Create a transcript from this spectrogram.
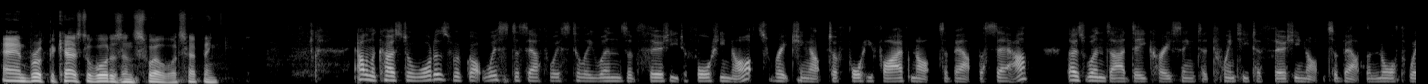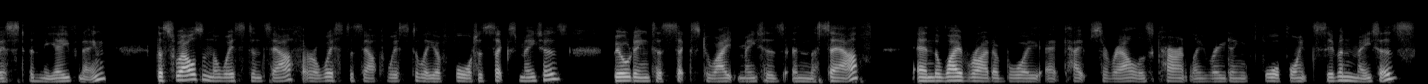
And Brooke, the coastal waters and swell, what's happening? Out on the coastal waters, we've got west to southwesterly winds of 30 to 40 knots, reaching up to 45 knots about the south. Those winds are decreasing to 20 to 30 knots about the northwest in the evening. The swells in the west and south are a west to southwesterly of 4 to 6 metres, building to 6 to 8 metres in the south. And the wave rider buoy at Cape Sorell is currently reading 4.7 metres.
